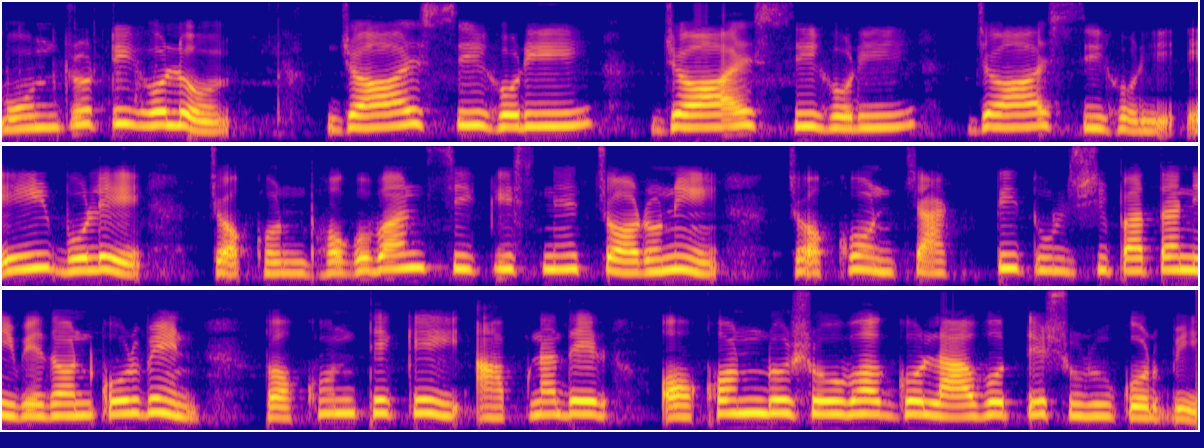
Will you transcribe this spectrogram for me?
মন্ত্রটি হলো, জয় শ্রীহরি জয় শ্রীহরি জয় শ্রীহরি এই বলে যখন ভগবান শ্রীকৃষ্ণের চরণে যখন চারটি তুলসী পাতা নিবেদন করবেন, তখন থেকেই আপনাদের অখণ্ড সৌভাগ্য লাভ হতে শুরু করবে।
